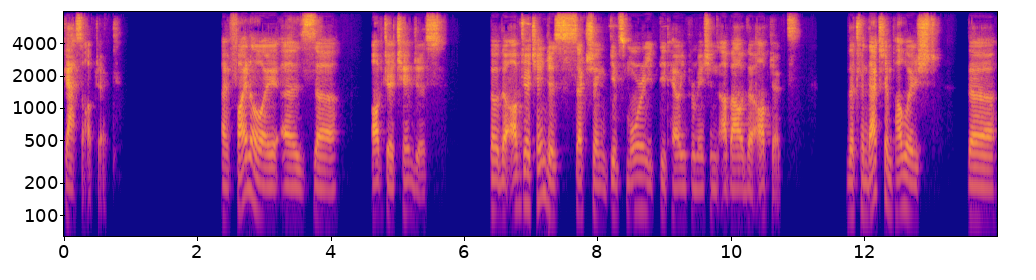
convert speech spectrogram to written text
gas object. And finally, as uh, object changes. So the object changes section gives more detailed information about the objects. The transaction published the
